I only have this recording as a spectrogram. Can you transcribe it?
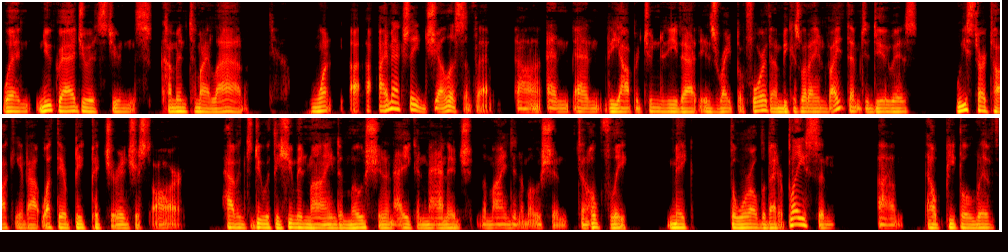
When new graduate students come into my lab, one, I, am actually jealous of them. Uh, and, and the opportunity that is right before them, because what I invite them to do is we start talking about what their big picture interests are, having to do with the human mind, emotion, and how you can manage the mind and emotion to hopefully make the world a better place and um, help people live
